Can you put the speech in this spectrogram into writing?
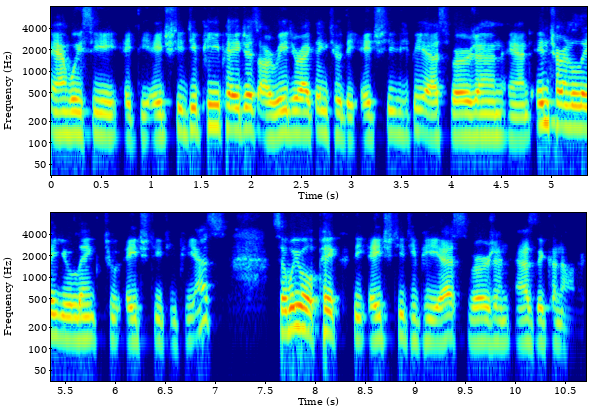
and we see the HTTP pages are redirecting to the HTTPS version. And internally, you link to HTTPS. So we will pick the HTTPS version as the canonical.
